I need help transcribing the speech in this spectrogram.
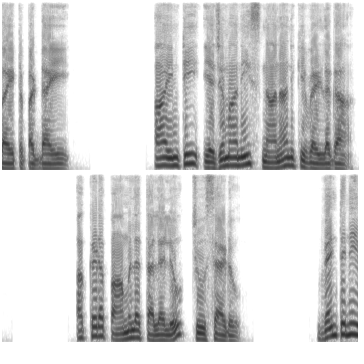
బయటపడ్డాయి. ఆ ఇంటి యజమాని స్నానానికి వెళ్ళగా అక్కడ పాముల తలలు చూశాడు. వెంటనే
